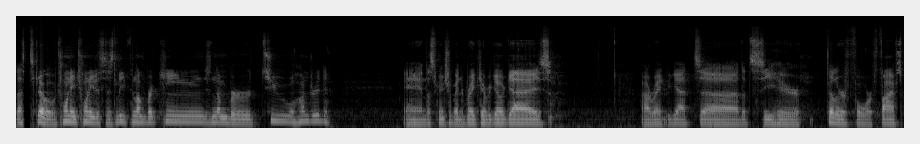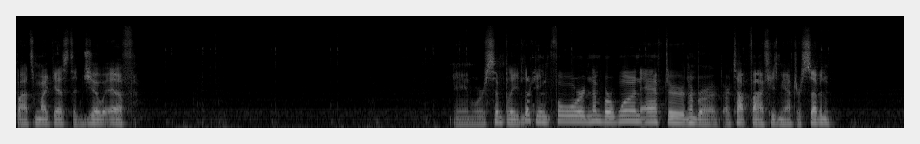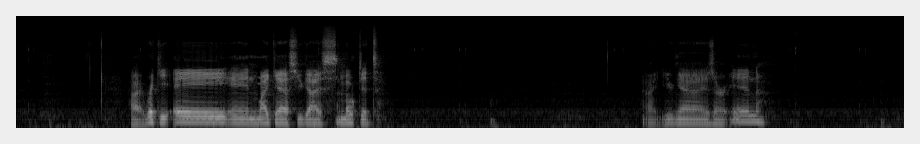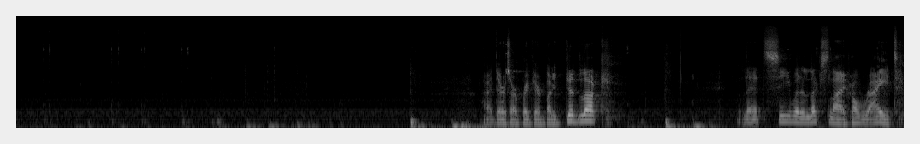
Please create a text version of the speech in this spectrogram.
Let's go. 2020, this is Leaf Lumber Kings number 200. And let's screenshot into break. Here we go, guys. All right, we got, uh, let's see here. Filler for five spots, Mike S to Joe F. And we're simply looking for number one after, number, our, our top five, excuse me, after seven. All right, Ricky A and Mike S, you guys smoked it. All right, you guys are in. All right, there's our break, everybody. Good luck. Let's see what it looks like. All right.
